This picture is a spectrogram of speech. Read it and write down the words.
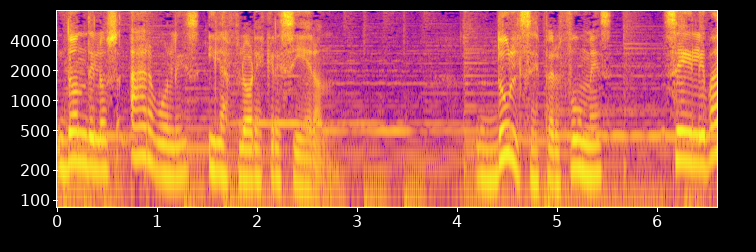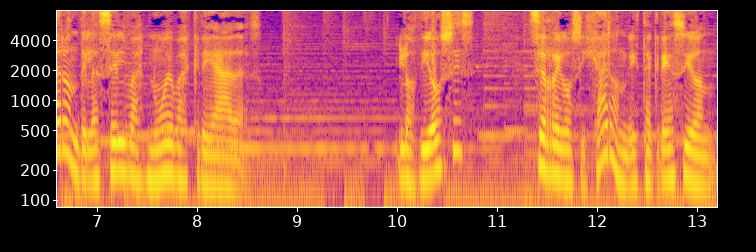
donde los árboles y las flores crecieron. Dulces perfumes se elevaron de las selvas nuevas creadas. Los dioses se regocijaron de esta creación,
